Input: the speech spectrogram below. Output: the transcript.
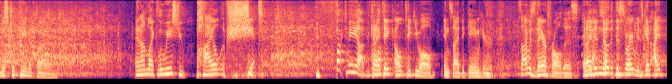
Mr. Peanut Butter. And I'm like, Luis, you pile of shit. You fucked me up. You Can I take? I'll take you all inside the game here. So I was there for all this, and I Yes. didn't know that the story was good. I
